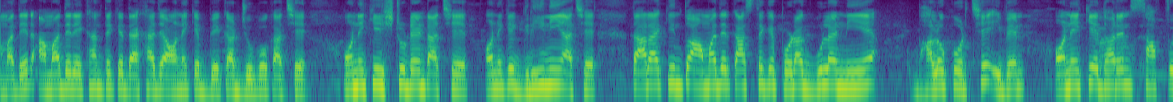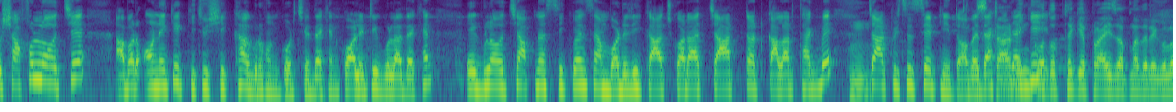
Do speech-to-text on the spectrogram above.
আমাদের। আমাদের এখান থেকে দেখা যায় অনেকে বেকার যুবক আছে, অনেকে স্টুডেন্ট আছে, অনেকে গৃহিণী আছে, তারা কিন্তু আমাদের কাছ থেকে প্রোডাক্টগুলো নিয়ে ভালো করছে। ইভেন অনেকে ধরেন সাফল্য হচ্ছে আবার অনেকে কিছু শিক্ষা গ্রহণ করছে। দেখেন কোয়ালিটিগুলো দেখেন। এগুলো হচ্ছে আপনার সিকোয়েন্স এমব্রয়ডারি কাজ করা চারটা কালার থাকবে চার পিসের সেট নিতে হবে। দেখা যায় কি কত থেকে প্রাইস আপনাদের এগুলো?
